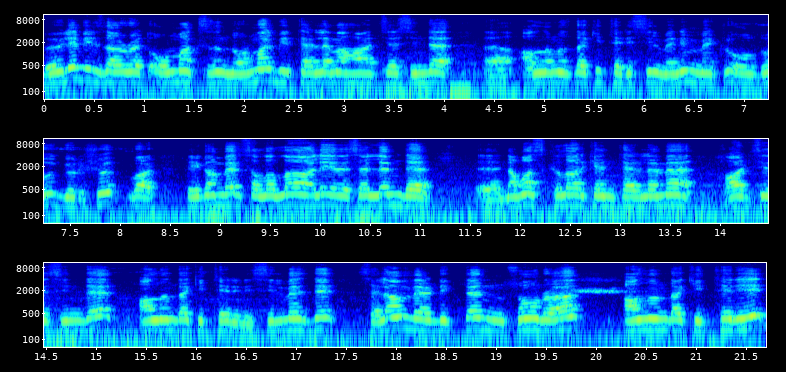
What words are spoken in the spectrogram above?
Böyle bir zaruret olmaksızın normal bir terleme hadisesinde alnımızdaki teri silmenin mekruh olduğu görüşü var. Peygamber sallallahu aleyhi ve sellem de e, namaz kılarken terleme hadisesinde alnındaki terini silmezdi. Selam verdikten sonra alnındaki teri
